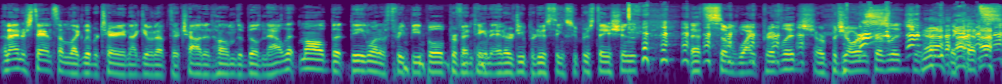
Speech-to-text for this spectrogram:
and I understand some like libertarian not giving up their childhood home to build an outlet mall, but being one of three people preventing an energy producing superstation, that's some white privilege or Bajoran privilege. Like that's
